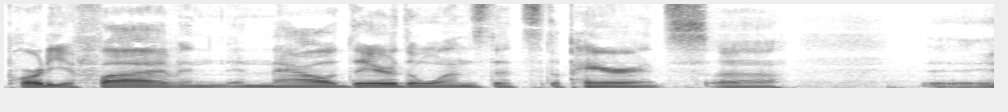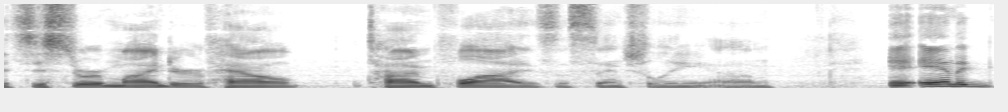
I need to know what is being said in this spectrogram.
Party of Five, and and now they're the ones that's the parents. Uh, it's just a reminder of how time flies, essentially. Um, and,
